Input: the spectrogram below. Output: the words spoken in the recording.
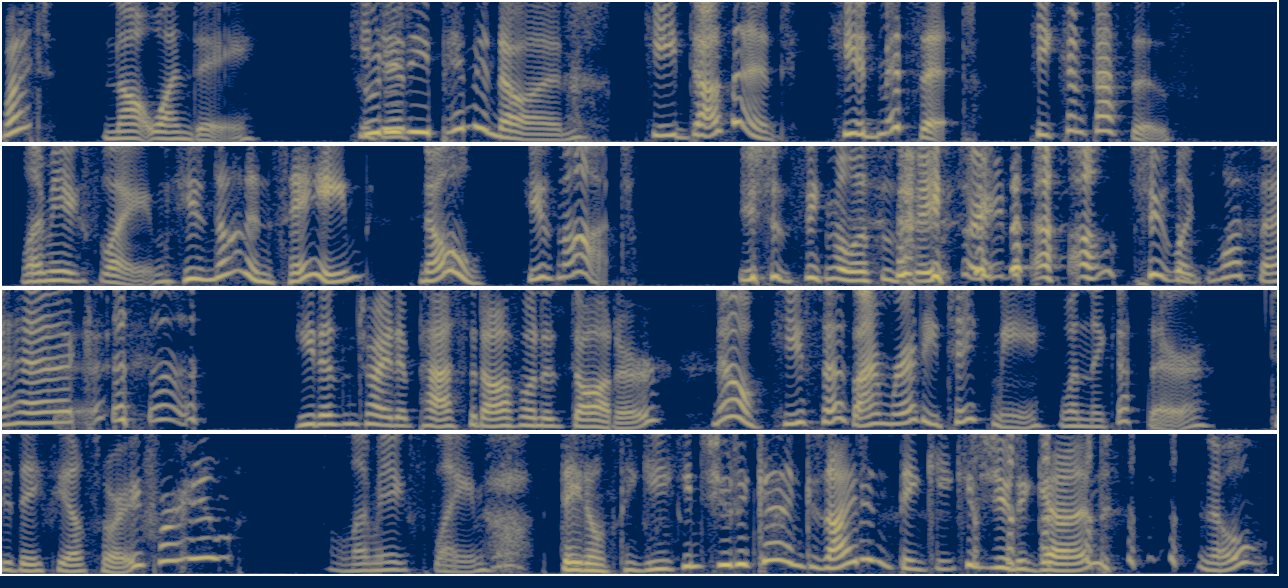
What? Not one day. Who did he pin it on? He doesn't. He admits it. He confesses. Let me explain. He's not insane. No, he's not. You should see Melissa's face right now. She's like, What the heck? He doesn't try to pass it off on his daughter. no, he says, I'm ready. Take me when they get there. Do they feel sorry for him? Let me explain. They don't think he can shoot a gun because I didn't think he could shoot a gun. Nope.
